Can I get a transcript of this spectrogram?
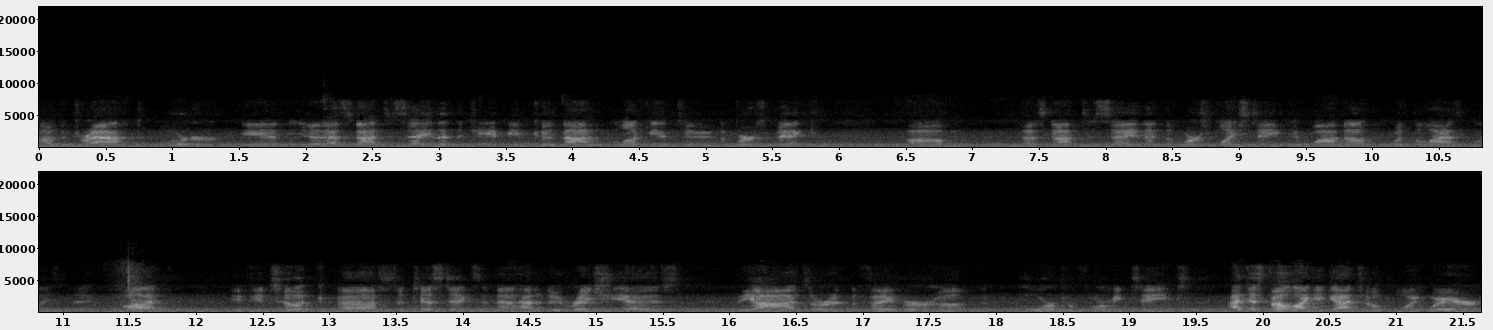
uh, the draft order. And you know that's not to say that the champion could not luck into the first pick. Um, that's not to say that the worst place team could wind up with the last place pick. But if you took uh, statistics and know how to do ratios, the odds are in the favor of the poor performing teams. I just felt like it got to a point where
